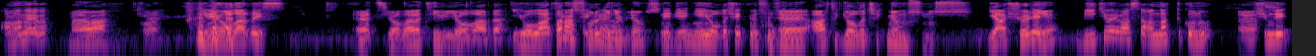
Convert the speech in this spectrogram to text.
Arma merhaba. Merhaba. Koray. Yine yollardayız. Evet, Yollarda TV yollarda. Yollar Bana TV soru tekrar- geliyor biliyor musun? Ne diye? Niye yolda çekmiyorsunuz? Ee, artık yolda çekmiyor musunuz? ya şöyle diye. bir iki bölüm aslında anlattık onu. Evet. Şimdi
